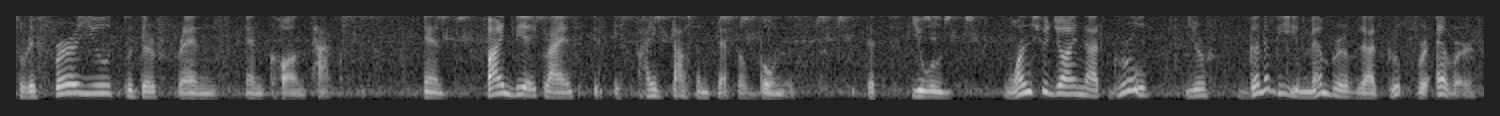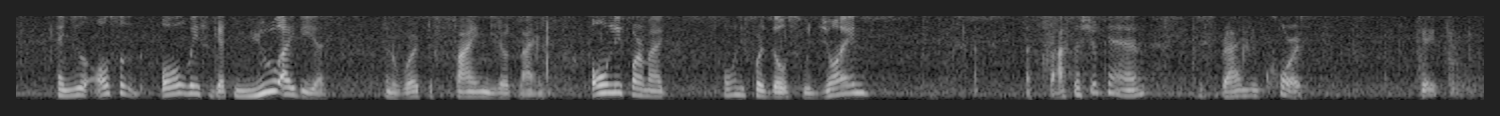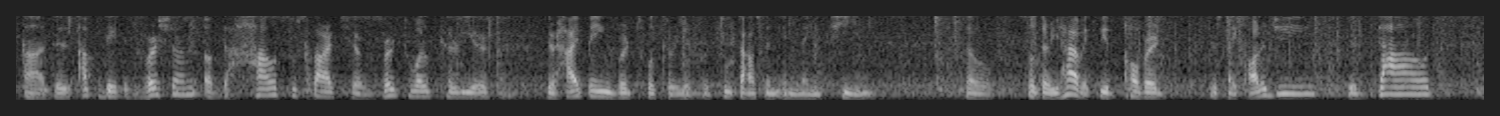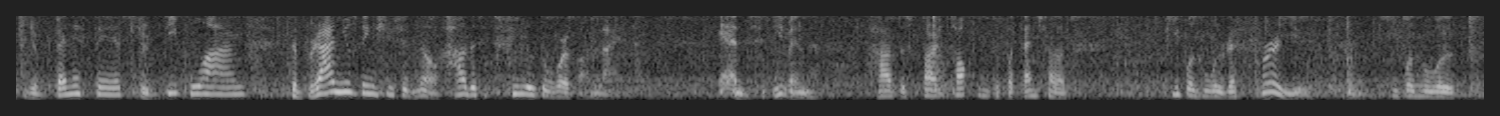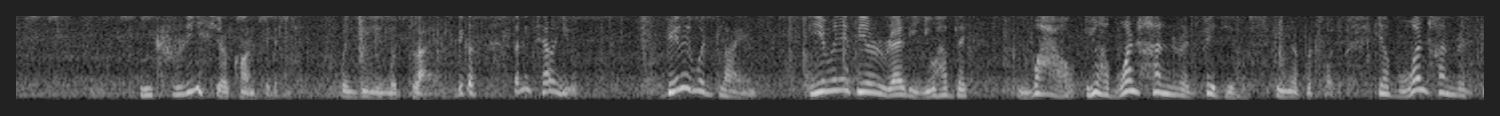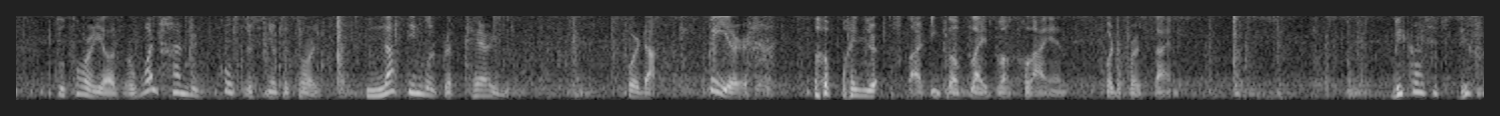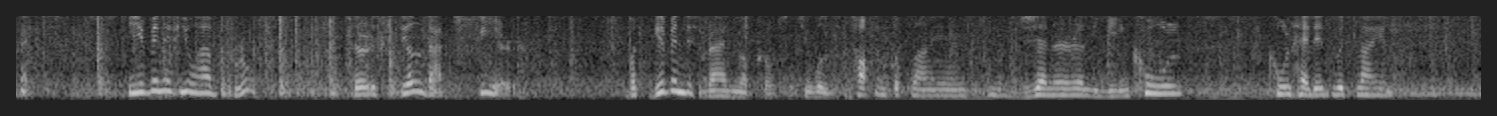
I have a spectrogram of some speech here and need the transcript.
to refer you to their friends and contacts. And find VA clients is a 5,000 peso bonus that you will, once you join that group, you're gonna be a member of that group forever. And you'll also always get new ideas on where to find your clients. Only for my, only for those who join as fast as you can this brand new course. Okay, uh, the updated version of the how to start your virtual career, your high-paying virtual career for 2019. So, so there you have it. We've covered your psychology, your doubts, your benefits, your deep why, the brand new things you should know. How does it feel to work online? And even how to start talking to potential people who will refer you, people who will increase your confidence when dealing with clients. Because let me tell you, dealing with clients, even if you're ready, you have like, wow, you have 100 videos in your portfolio, you have 100 tutorials or 100 posters in your tutorial. Nothing will prepare you for the fear of when you're starting to apply to a client for the first time. Because it's different even if you have proof, there is still that fear. But given this brand new approach that you will be talking to clients, generally being cool, cool headed with clients,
